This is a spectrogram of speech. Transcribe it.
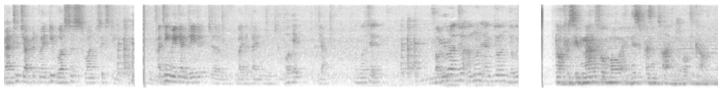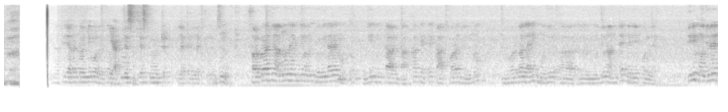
Matthew chapter 20 verses 1 to 16. I think we can read it uh, by the time Okay. Yeah. স্বর্গরাজ্য এমন একজন not receive manifold more in this present time than what to come. Matthew chapter twenty বলবে তো Yeah, just just mute it. Let it let it. হুম। এমন একজন জমিদারের মতো যিনি তার ধাক্কা খেতে কাজ করার জন্য ভোরবেলায় মজুর মজুর আনতে বেরিয়ে পড়লেন তিনি মজুরের।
